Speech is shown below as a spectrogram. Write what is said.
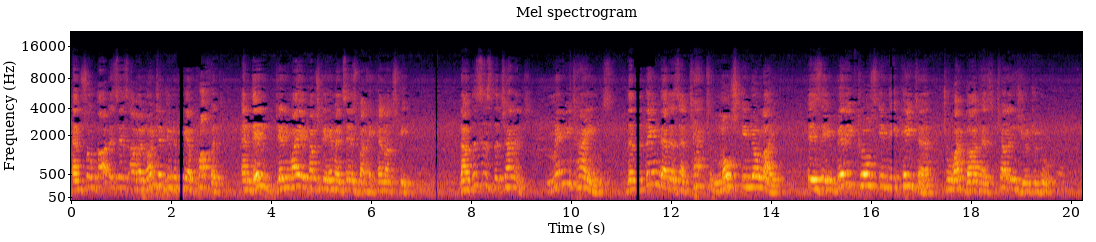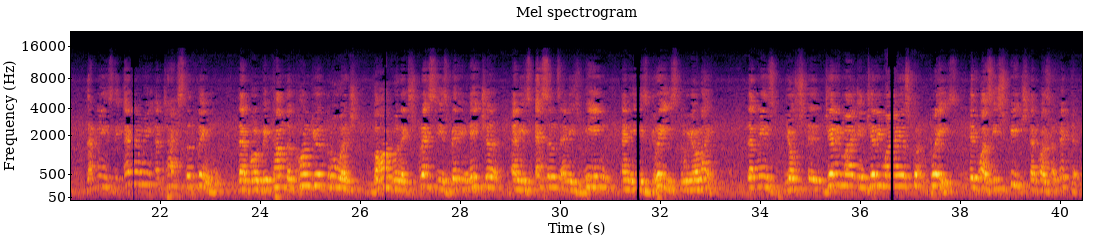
And so God says, I've anointed you to be a prophet. And then Jeremiah comes to him and says, But I cannot speak. Now, this is the challenge. Many times, the thing that is attacked most in your life is a very close indicator to what God has challenged you to do. That means the enemy attacks the thing that will become the conduit through which God will express His very nature and His essence and His being and His grace through your life. That means your uh, Jeremiah in Jeremiah's place, it was his speech that was affected.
